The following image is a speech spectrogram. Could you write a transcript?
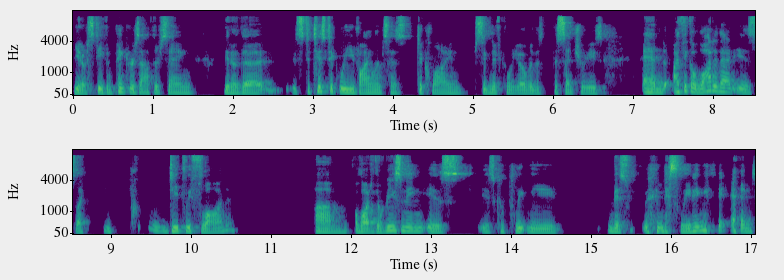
you know, Steven Pinker's out there saying, you know, the statistically violence has declined significantly over the, the centuries, and I think a lot of that is like deeply flawed. Um, a lot of the reasoning is is completely mis- misleading, and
